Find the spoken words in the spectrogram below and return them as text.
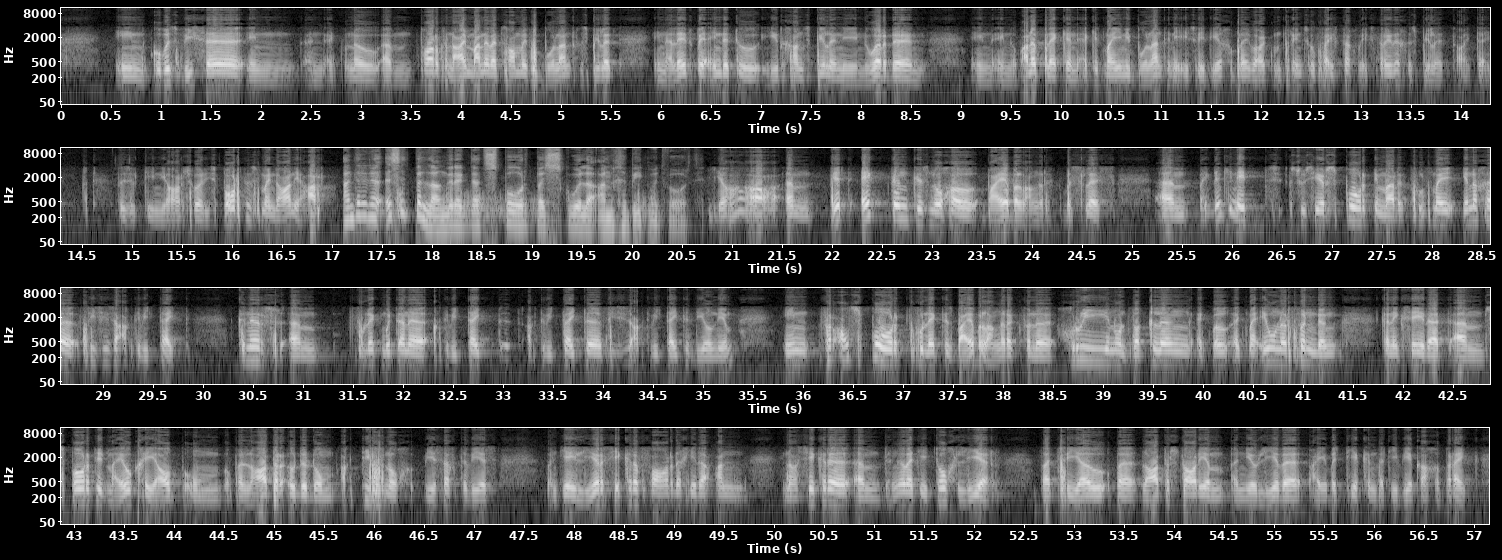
en Kobus Wiese en en ek nou 'n um, paar van daai manne wat saam met Boland gespeel het en hulle het by einde toe hier gaan speel in die noorde en en en op ander plekke en ek het my in die Boland en die SWD gebly waar ek omtrent so 50 wedstryde gespeel het daai tyd. Vir so 10 jaar so die sport is my na in die hart. Andre nou is dit belangrik dat sport by skole aangebied moet word. Ja, ehm um, dit ek dink is nogal baie belangrik beslis. Ehm um, ek dink nie net soseer sport nie, maar dit voel vir my enige fisiese aktiwiteit. Kinders ehm um, voel ek moet aan 'n aktiwiteit aktiwiteite fisiese aktiwiteite deelneem. En veral sport voel ek is baie belangrik vir hulle groei en ontwikkeling. Ek wil uit my eie ondervinding kan ek sê dat ehm um, sport het my ook gehelp om op 'n later ouderdom aktief nog besig te wees want jy leer sekere vaardighede aan en daar sekere ehm um, dinge wat jy tog leer wat vir jou op 'n later stadium in jou lewe baie beteken wat jy weer kan gebruik.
